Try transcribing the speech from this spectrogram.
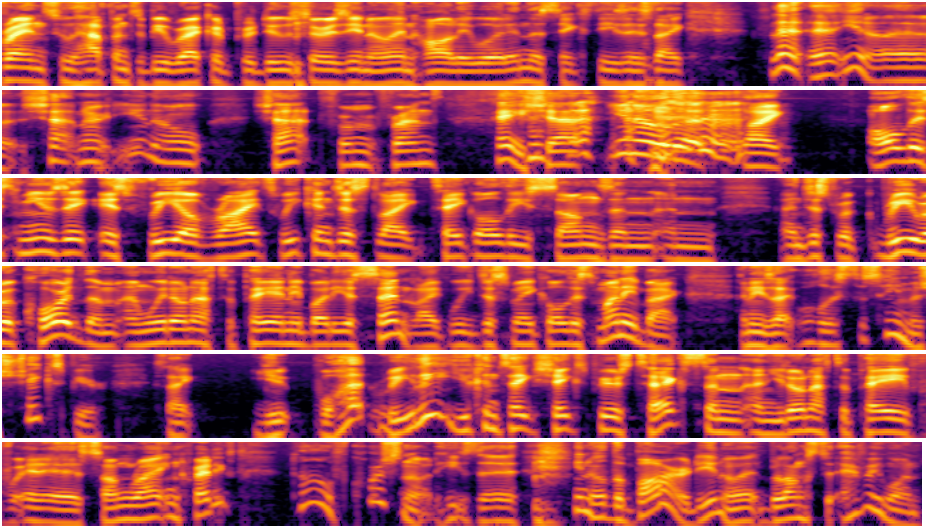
friends who happen to be record producers, you know, in Hollywood in the '60s. It's like, let, uh, you know, uh, Shatner, you know, Shat from Friends. Hey, Shat, you know that like all this music is free of rights. We can just like take all these songs and and and just re- re-record them, and we don't have to pay anybody a cent. Like we just make all this money back. And he's like, well, it's the same as Shakespeare. It's like. You what really? You can take Shakespeare's text and, and you don't have to pay for uh, songwriting credits? No, of course not. He's a you know the bard. You know it belongs to everyone.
